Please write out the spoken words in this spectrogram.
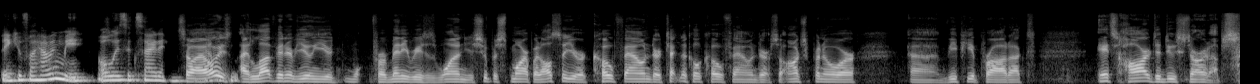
Thank you for having me. Always exciting. So I always, I love interviewing you for many reasons. One, you're super smart, but also you're a co-founder, technical co-founder, so entrepreneur, uh, VP of product. It's hard to do startups.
